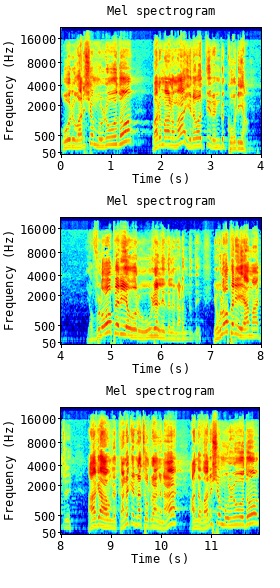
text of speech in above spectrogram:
ஒரு வருஷம் முழுவதும் வருமானமாக இருபத்தி ரெண்டு கோடியாம். எவ்வளோ பெரிய ஒரு ஊழல் இதில் நடந்தது. எவ்வளோ பெரிய ஏமாற்று. ஆக அவங்க கணக்கு என்ன சொல்கிறாங்கன்னா அந்த வருஷம் முழுவதும்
